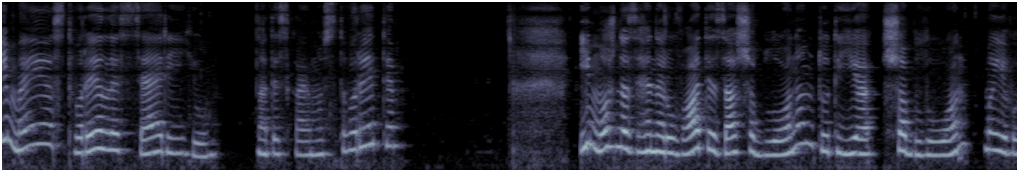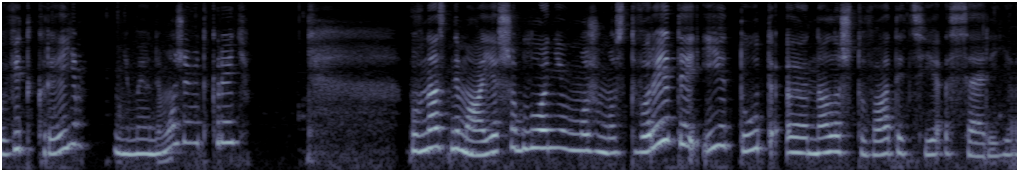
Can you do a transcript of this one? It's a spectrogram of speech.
і ми створили серію. Натискаємо Створити. І можна згенерувати за шаблоном. Тут є шаблон, ми його відкриємо. Ми його не можемо відкрити бо в нас немає шаблонів, можемо створити і тут е, налаштувати ці серії.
